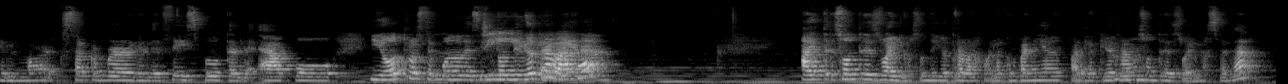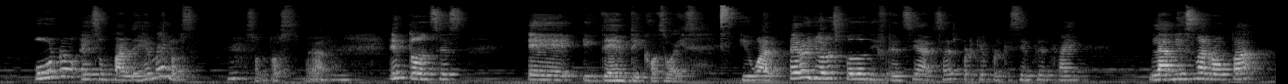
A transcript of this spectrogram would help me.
el Mark Zuckerberg, el de Facebook, el de Apple y otros, te puedo decir, donde yo trabajo. Hay son tres dueños donde yo trabajo. En la compañía para la que yo trabajo son tres dueños, ¿verdad? Uno es un par de gemelos, son dos, ¿verdad? Entonces, eh, idénticos, güey. Igual, pero yo los puedo diferenciar, ¿sabes por qué? Porque siempre traen la misma ropa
